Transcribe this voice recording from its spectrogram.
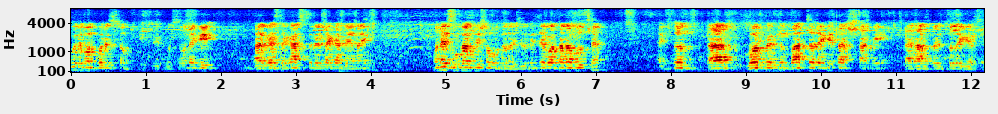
পরিমাণ পরিশ্রম করছে। অনেকেই তার কাছ থেকে কাজ টাকা দেয় নাই। অনেক ভোগান্তির সম্মুখীন হয়েছে। উনি কথাটা বলছেন, একজন তার গর্বে একজন বাচ্চা রেখে তার স্বামী, তার হাজবেন্ড চলে গেছে।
